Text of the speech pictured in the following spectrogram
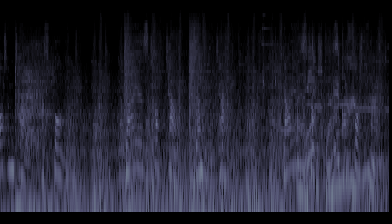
Bottom tower has fallen. Dire's top tower is under attack. Dire's structures are fortified.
